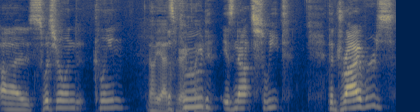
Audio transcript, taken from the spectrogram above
uh, Switzerland clean. Oh yeah, it's the very food clean. is not sweet. The drivers,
